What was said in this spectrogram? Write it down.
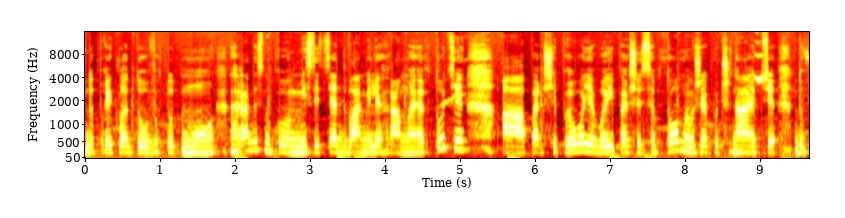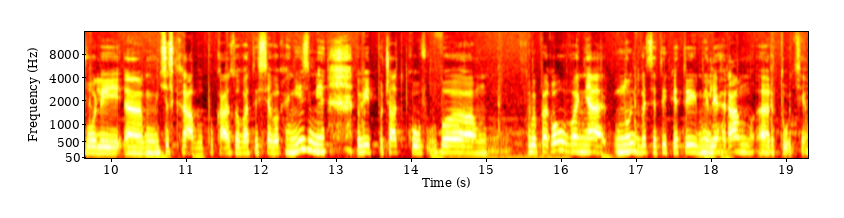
До прикладу, в ртутному градуснику міститься 2 мг ртуті, а перші прояви і перші симптоми вже починають доволі ем, яскраво показуватися в організмі. Від початку в випаровування 0,25 мг ртуті.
